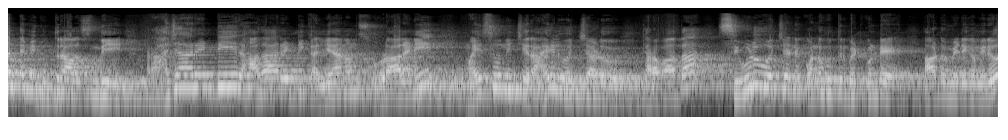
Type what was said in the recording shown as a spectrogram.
అంటే మీకు గుర్తు రావాల్సింది రాజారెడ్డి రాధారెడ్డి కళ్యాణం చూడాలని మైసూర్ నుంచి రాయలు వచ్చాడు. తర్వాత శివుడు వచ్చాడని కొండ గుర్తులు పెట్టుకుంటే ఆటోమేటిక్గా మీరు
